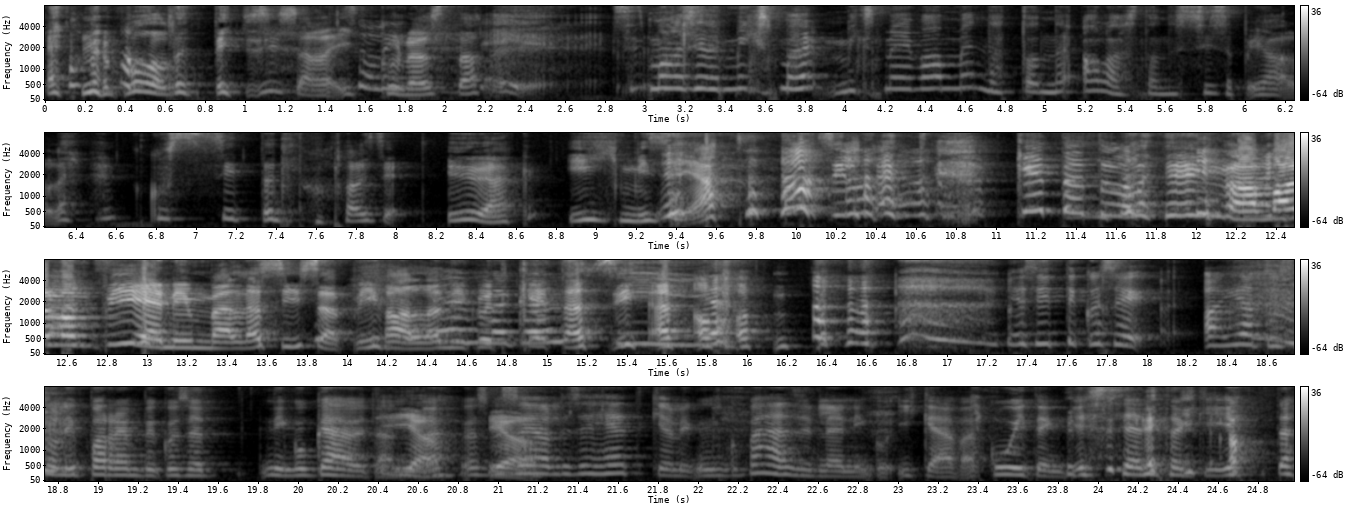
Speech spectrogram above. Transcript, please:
että me poltettiin sisällä se oli- ikkunasta. ei, Sitten mä olin siellä, että miksi, mä, miksi me ei vaan mennä tonne alas tonne sisäpihalle, kun sitten Noora oli siellä, yök, ihmisiä. Silleen, että ketä tuolla hengaa maailman pienimmällä sisäpihalla, En niin kuin, ketä siellä on. Ja sitten kun se ajatus oli parempi kuin se niin kuin käytäntö, Joo, koska joo. se, oli, se hetki oli niin kuin, vähän silleen niin kuin ikävä kuitenkin sen takia, että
